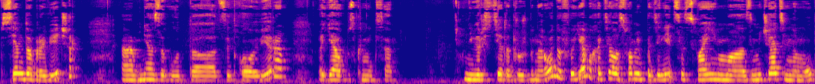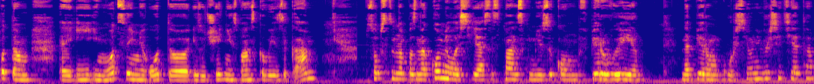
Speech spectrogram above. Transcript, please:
Всем добрый вечер. А, Меня зовут а, Цветкова Вера. Я выпускница Университета дружбы народов, и я бы хотела с вами поделиться своим а, замечательным опытом э, и эмоциями от э, изучения испанского языка. Собственно, познакомилась я с испанским языком впервые на первом курсе университета.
